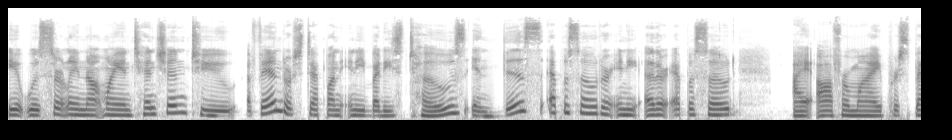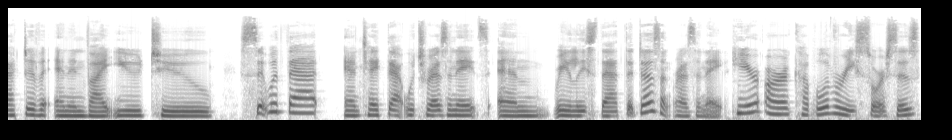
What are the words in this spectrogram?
It was certainly not my intention to offend or step on anybody's toes in this episode or any other episode. I offer my perspective and invite you to sit with that and take that which resonates and release that that doesn't resonate. Here are a couple of resources.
